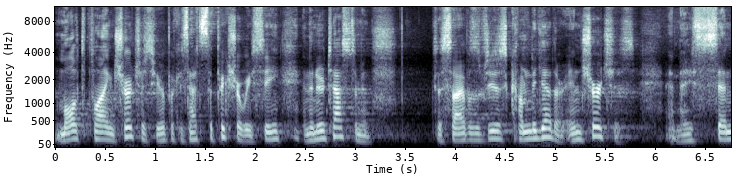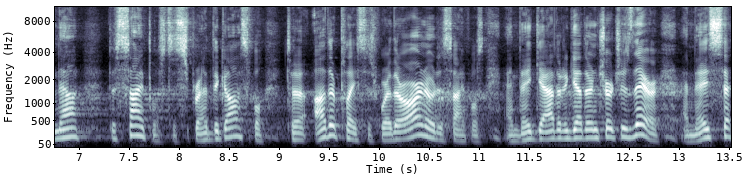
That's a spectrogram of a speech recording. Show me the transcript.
multiplying churches here because that's the picture we see in the New Testament disciples of Jesus come together in churches and they send out disciples to spread the gospel to other places where there are no disciples and they gather together in churches there and they se-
